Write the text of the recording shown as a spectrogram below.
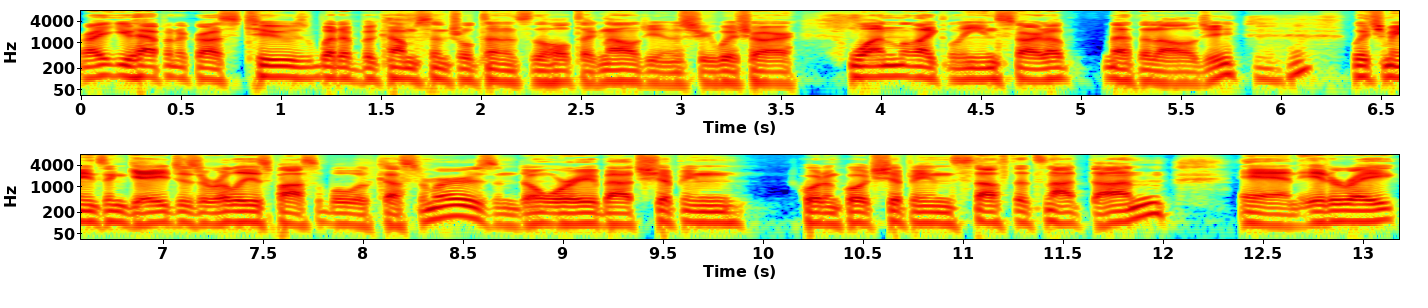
right, you happen across two what have become central tenets of the whole technology industry, which are one like lean startup methodology, Mhm. which means engage as early as possible with customers and don't worry about shipping quote unquote shipping stuff that's not done and iterate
